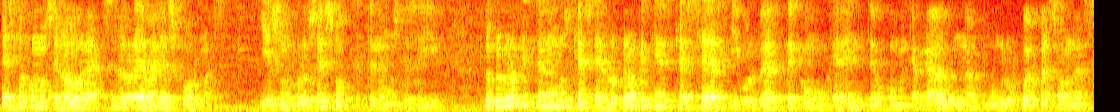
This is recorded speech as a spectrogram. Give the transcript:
¿Esto cómo se logra? Se logra de varias formas y es un proceso que tenemos que seguir. Lo primero que tenemos que hacer, lo primero que tienes que hacer y volverte como gerente o como encargado de, un grupo de personas,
